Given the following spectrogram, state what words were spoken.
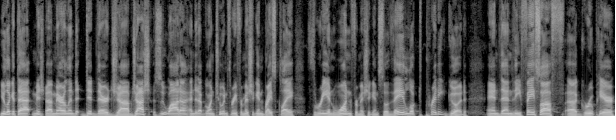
you look at that. Uh, Maryland did their job. Josh Zawada ended up going two and three for Michigan. Bryce Clay three and one for Michigan. So they looked pretty good. And then the face-off uh, group here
